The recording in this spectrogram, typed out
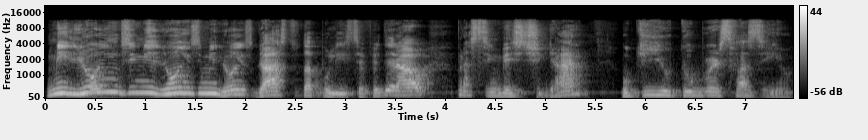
milhões e milhões e milhões gastos da Polícia Federal para se investigar o que youtubers faziam.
